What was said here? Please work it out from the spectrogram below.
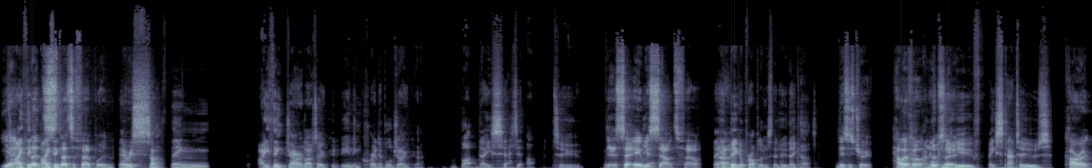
yeah, I think- I that's, think- that's a fair point. There is something. I think Jared Leto could be an incredible Joker, but they set it up to. Yeah, so it was Yeah. set up to fail. They had Um, bigger problems than who they cast. This is true. However, I'm looking also at you, face tattoos. Cara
